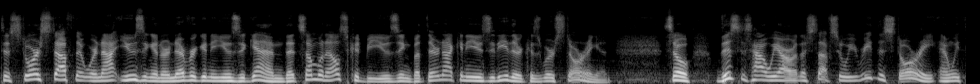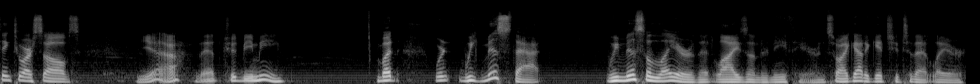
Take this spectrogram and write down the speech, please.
to store stuff that we're not using and are never going to use again that someone else could be using, but they're not going to use it either because we're storing it. So this is how we are with our stuff. So we read the story and we think to ourselves, yeah, that could be me. But we we miss that. We miss a layer that lies underneath here. And so I got to get you to that layer.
